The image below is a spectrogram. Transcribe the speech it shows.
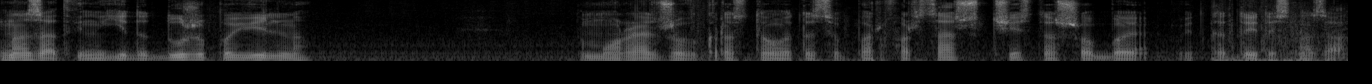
Назад він їде дуже повільно. Тому раджу використовувати суперфорсаж чисто, щоб відкатитись назад.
